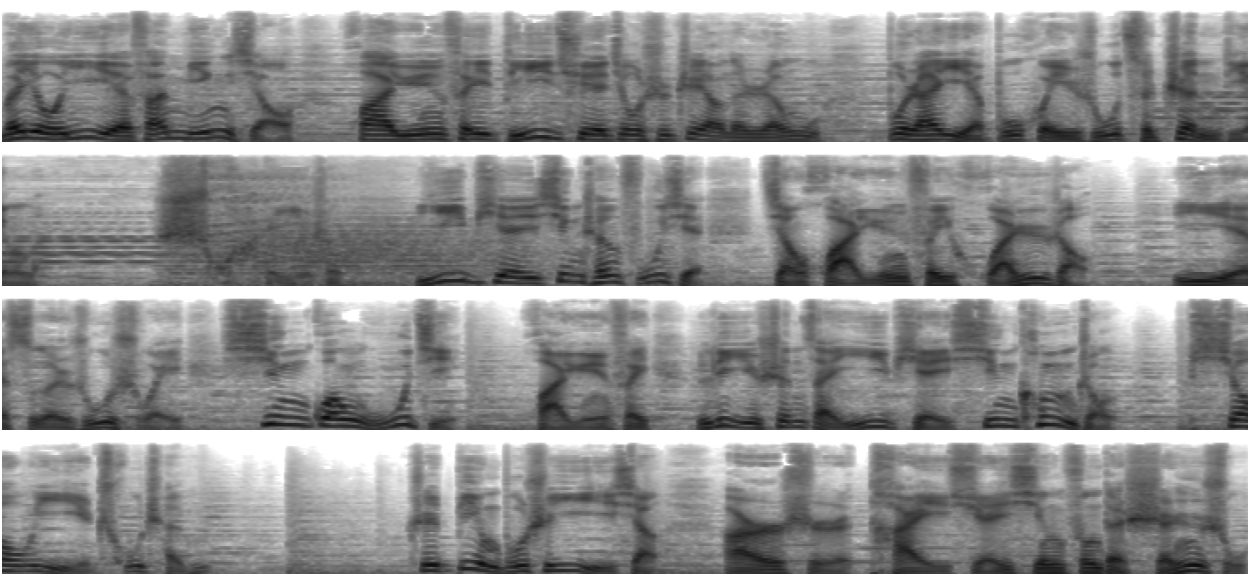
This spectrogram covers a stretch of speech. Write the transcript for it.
唯有叶凡明晓，华云飞的确就是这样的人物，不然也不会如此镇定了。唰的一声，一片星辰浮现，将华云飞环绕，夜色如水，星光无尽。华云飞立身在一片星空中，飘逸出尘。这并不是异象，而是太玄星峰的神术，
